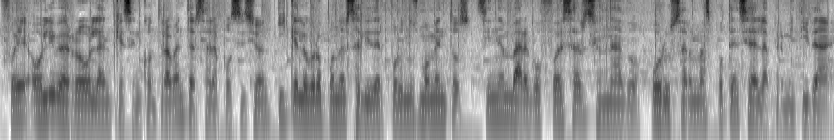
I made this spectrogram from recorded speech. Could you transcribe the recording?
fue Oliver Rowland que se encontraba en tercera posición y que logró ponerse líder por unos momentos. Sin embargo, fue sancionado por usar más potencia de la permitida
